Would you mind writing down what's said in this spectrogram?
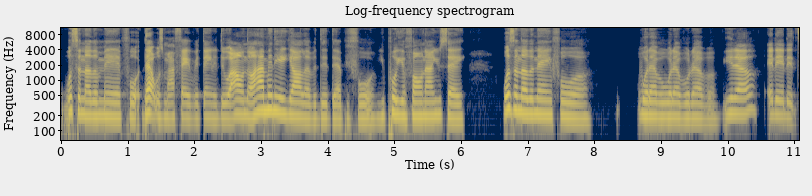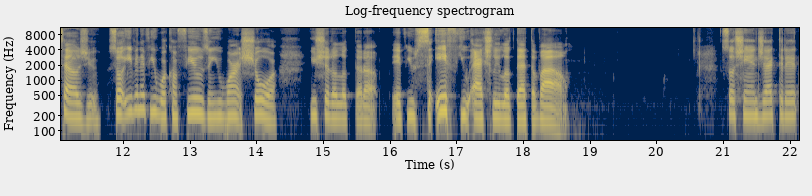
what's another med for? That was my favorite thing to do. I don't know how many of y'all ever did that before. You pull your phone out, you say, what's another name for whatever, whatever, whatever, you know? And then it tells you. So even if you were confused and you weren't sure, you should have looked that up. If you if you actually looked at the vial. So she injected it,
